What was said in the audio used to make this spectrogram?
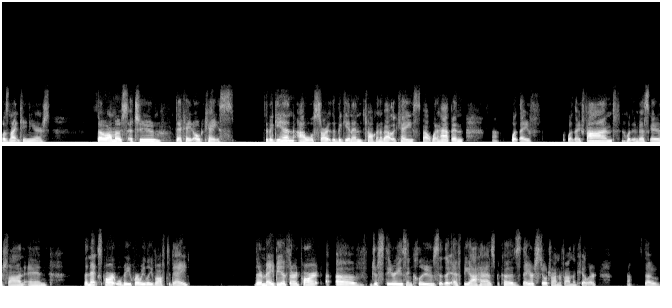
was 19 years. So almost a two decade old case to begin, I will start at the beginning, talking about the case, about what happened, uh, what they've what they find, what the investigators find, and the next part will be where we leave off today. There may be a third part of just theories and clues that the FBI has because they are still trying to find the killer. Uh, so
